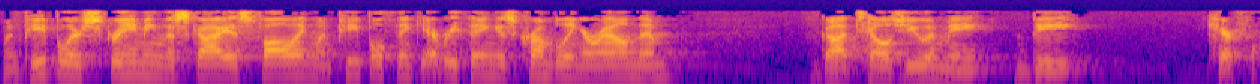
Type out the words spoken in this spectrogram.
When people are screaming, the sky is falling, when people think everything is crumbling around them, God tells you and me, be careful.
